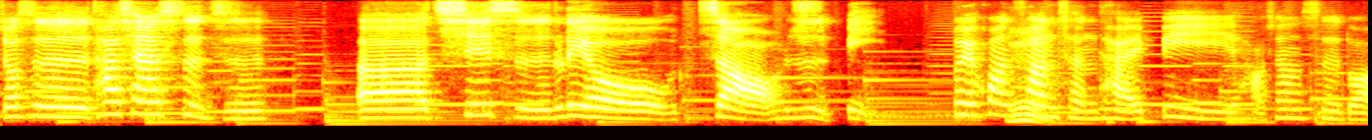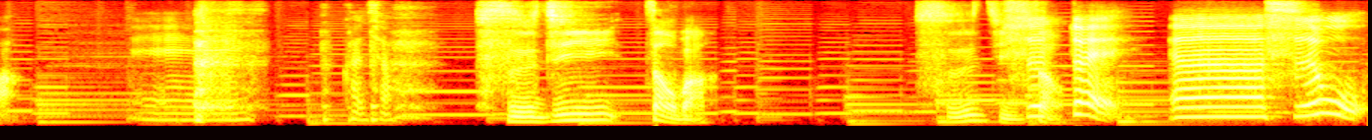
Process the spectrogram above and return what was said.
就是它现在市值呃七十六兆日币，所以换算成台币好像是多少？诶、看一下，十几兆吧。十几十兆。对，嗯、十五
